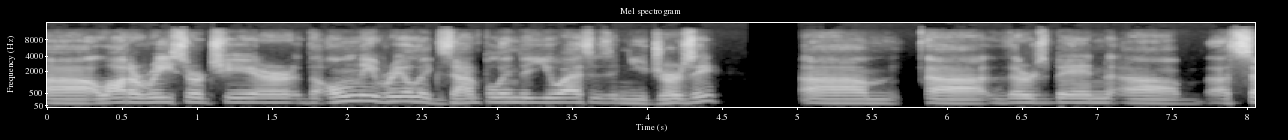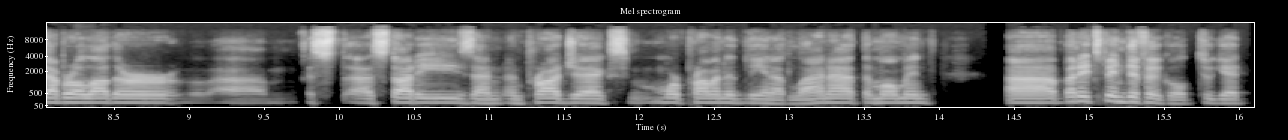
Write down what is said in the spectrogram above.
uh, a lot of research here. The only real example in the US is in New Jersey. Um, uh, there's been uh, uh several other um, st uh, studies and, and, projects, more prominently in Atlanta at the moment. Uh, but it's been difficult to get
